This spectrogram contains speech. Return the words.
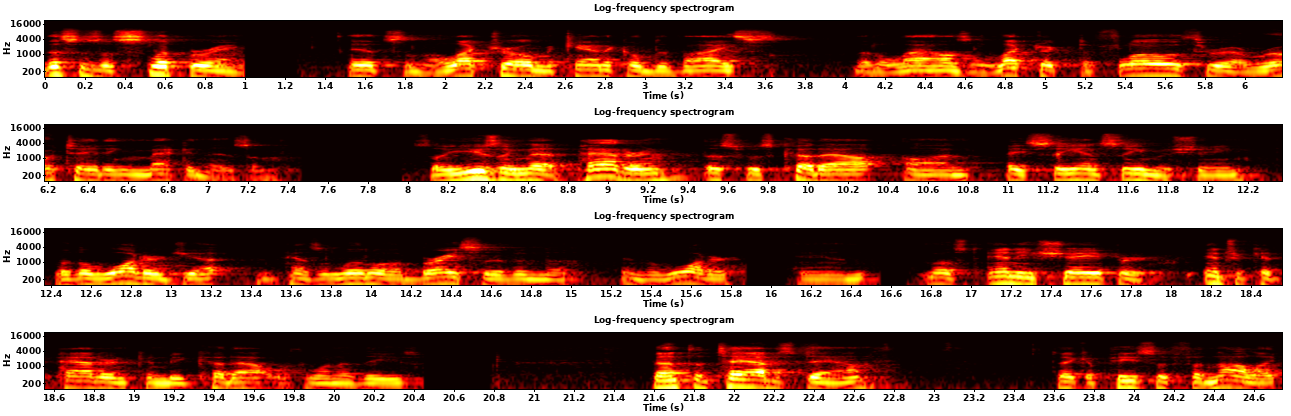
This is a slip ring. It's an electromechanical device that allows electric to flow through a rotating mechanism. So using that pattern, this was cut out on a CNC machine with a water jet. It has a little abrasive in the, in the water. And most any shape or intricate pattern can be cut out with one of these. Bent the tabs down. Take a piece of phenolic.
